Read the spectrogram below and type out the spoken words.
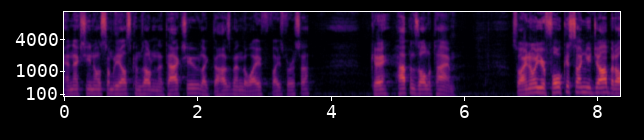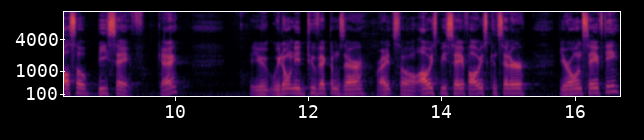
and next you know, somebody else comes out and attacks you, like the husband, the wife, vice versa. Okay? Happens all the time. So I know you're focused on your job, but also be safe. Okay? You, we don't need two victims there, right? So always be safe, always consider your own safety.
